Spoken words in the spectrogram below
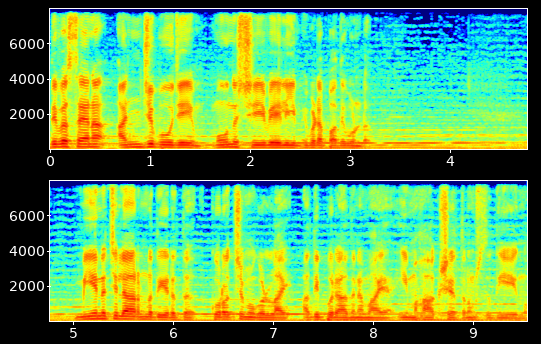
ദിവസേന അഞ്ച് പൂജയും മൂന്ന് ശീവേലിയും ഇവിടെ പതിവുണ്ട്. മീനച്ചിലാറിന്റെ തീരത്ത് കുറച്ചു മുകളിലായി അതിപുരാതനമായ ഈ മഹാക്ഷേത്രം സ്ഥിതി ചെയ്യുന്നു.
